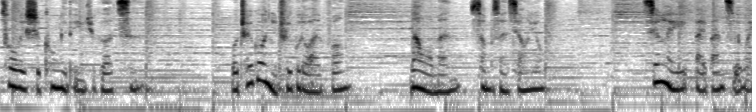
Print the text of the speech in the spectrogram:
《错位时空》里的一句歌词：“我吹过你吹过的晚风，那我们算不算相拥？”心里百般滋味，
